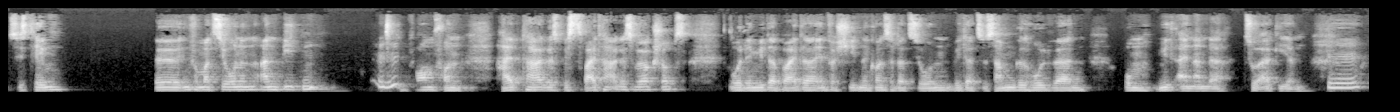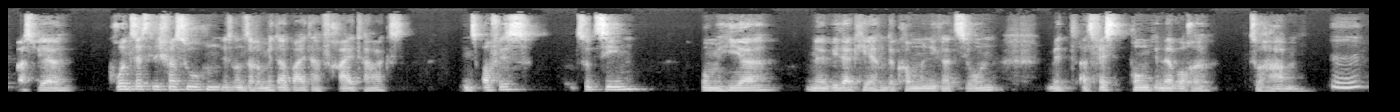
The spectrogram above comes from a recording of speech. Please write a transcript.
Systeminformationen äh, anbieten mhm. in Form von Halbtages- bis Zweitages-Workshops, wo die Mitarbeiter in verschiedenen Konstellationen wieder zusammengeholt werden, um miteinander zu agieren. Mhm. Was wir grundsätzlich versuchen, ist unsere Mitarbeiter freitags ins Office zu ziehen, um hier eine wiederkehrende Kommunikation mit als Festpunkt in der Woche zu haben. Mhm.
